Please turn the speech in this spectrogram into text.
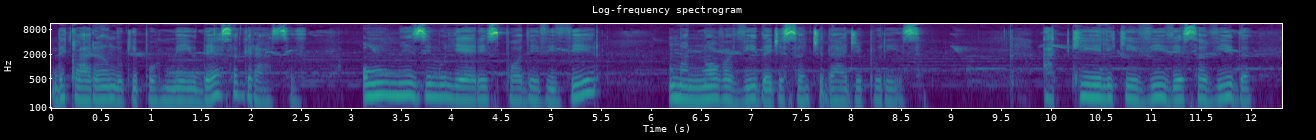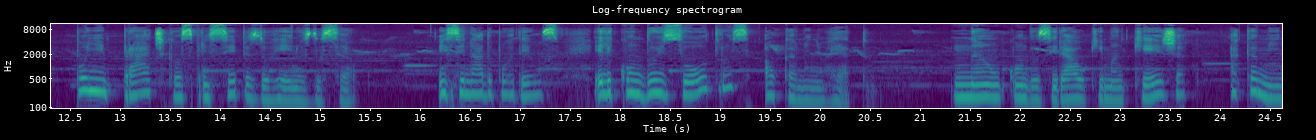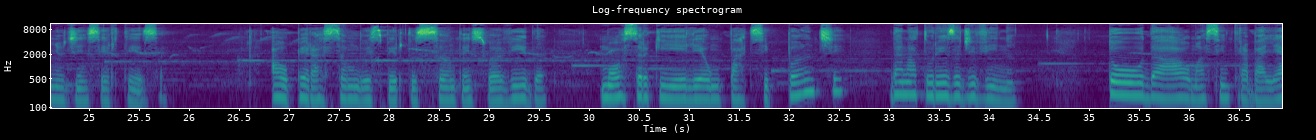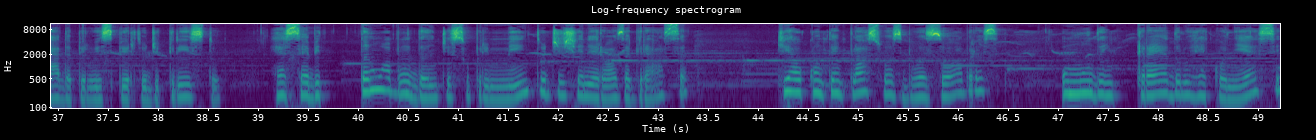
declarando que por meio dessa graça, homens e mulheres podem viver uma nova vida de santidade e pureza. Aquele que vive essa vida põe em prática os princípios do reino do céu ensinado por Deus, ele conduz outros ao caminho reto. Não conduzirá o que manqueja a caminho de incerteza. A operação do Espírito Santo em sua vida mostra que ele é um participante da natureza divina. Toda a alma assim trabalhada pelo Espírito de Cristo recebe tão abundante suprimento de generosa graça que ao contemplar suas boas obras, o mundo incrédulo reconhece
